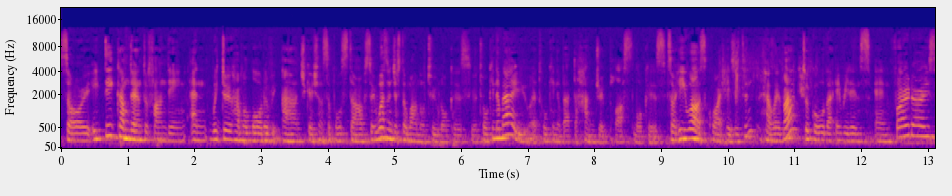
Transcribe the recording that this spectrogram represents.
So it did come down to funding, and we do have a lot of uh, education support staff. So it wasn't just the one or two lockers you're talking about, you were talking about the 100 plus lockers. So he was quite hesitant, however, took all the evidence and photos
